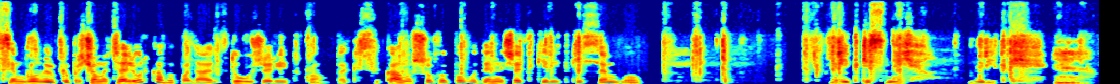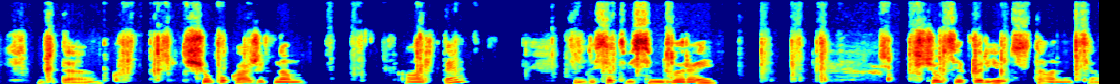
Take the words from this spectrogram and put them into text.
Символ люльки. Причому ця люлька випадає дуже рідко. Так цікаво, що випав один і ще такий рідкий символ. Рідкісний. Рідкий. Так. Що покажуть нам карти? 78 дверей. Що в цей період станеться?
